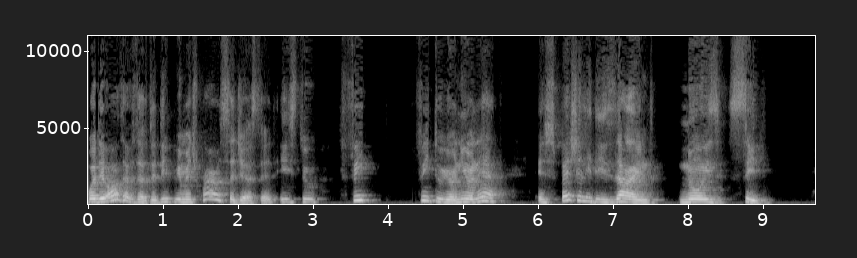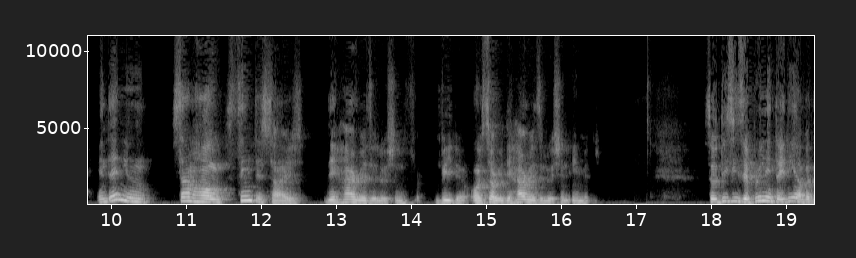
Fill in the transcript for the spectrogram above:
what the authors of the deep image prior suggested is to fit, fit to your neural net a specially designed noise seed. And then you somehow synthesize the high resolution video, or sorry, the high resolution image. So this is a brilliant idea, but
